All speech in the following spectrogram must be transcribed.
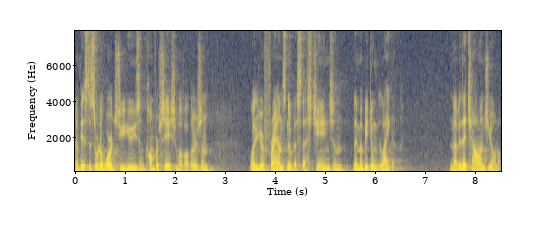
Maybe it's the sort of words you use in conversation with others, and well, your friends notice this change and they maybe don't like it. Maybe they challenge you on it.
